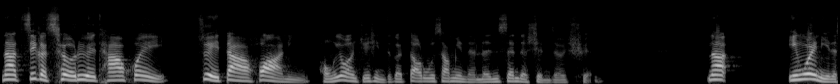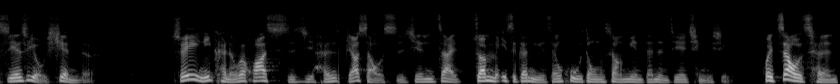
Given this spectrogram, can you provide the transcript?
那这个策略它会最大化你红药丸觉醒这个道路上面的人生的选择权。那因为你的时间是有限的，所以你可能会花时间很比较少时间在专门一直跟女生互动上面等等这些情形，会造成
